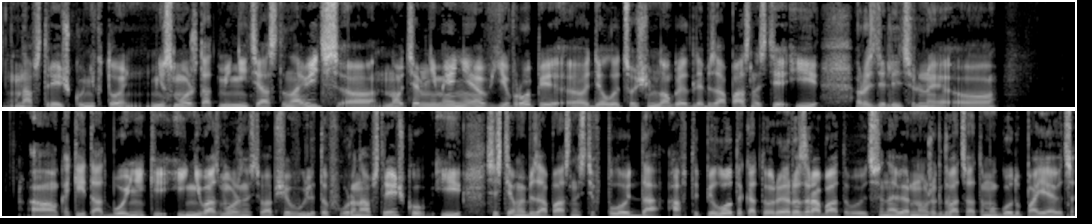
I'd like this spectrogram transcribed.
на встречку, никто не сможет отменить и остановить, но, тем не менее, в Европе э, делается очень многое для безопасности, и разделительные э, какие-то отбойники и невозможность вообще вылета фуры на встречку, и система безопасности вплоть до автопилота, которые разрабатываются, наверное, уже к 2020 году появятся.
